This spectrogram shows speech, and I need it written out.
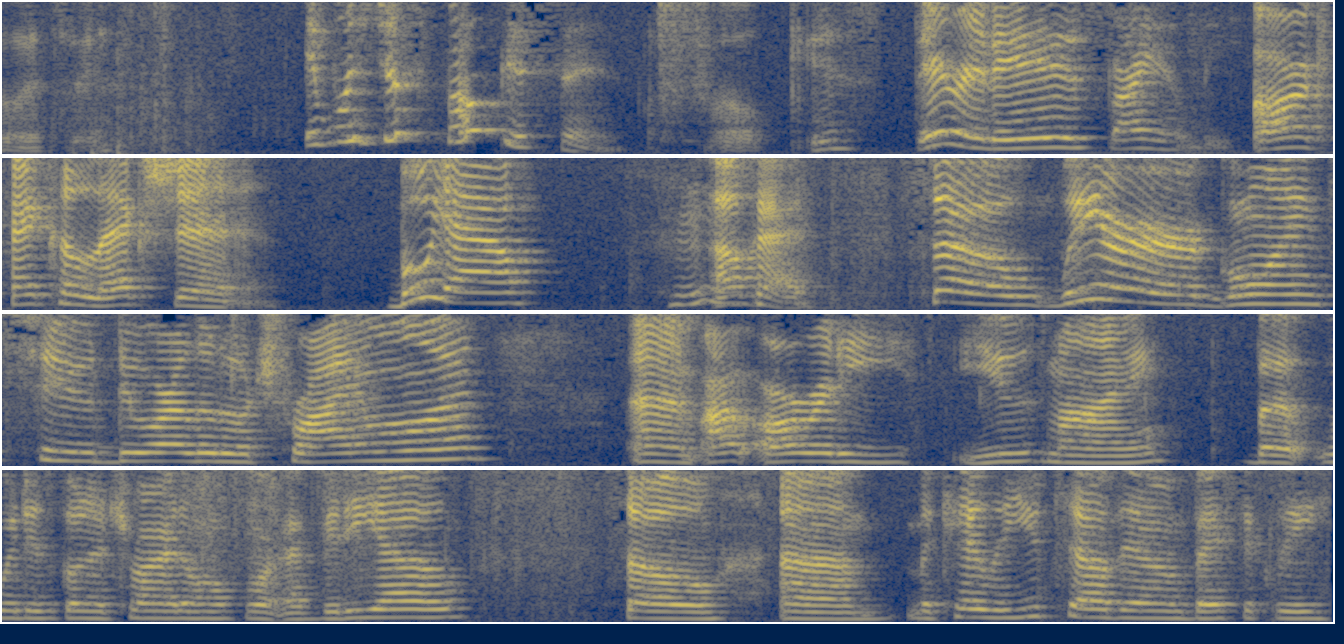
So let's see. It was just focusing. Focus. There it is. Finally. RK Collection. Booyah! Hmm. Okay, so we are going to do our little try on. Um, I've already used mine, but we're just going to try it on for a video. So, um, Michaela, you tell them basically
